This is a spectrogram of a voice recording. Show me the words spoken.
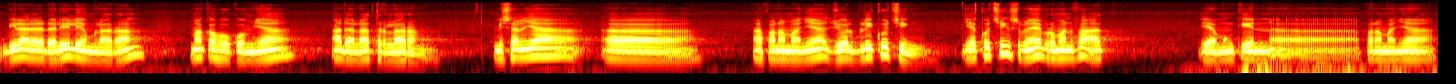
Bila ada dalil yang melarang, maka hukumnya adalah terlarang. Misalnya uh, apa namanya jual beli kucing. Ya kucing sebenarnya bermanfaat. Ya mungkin uh, apa namanya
